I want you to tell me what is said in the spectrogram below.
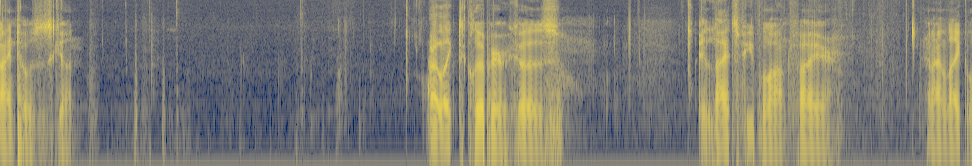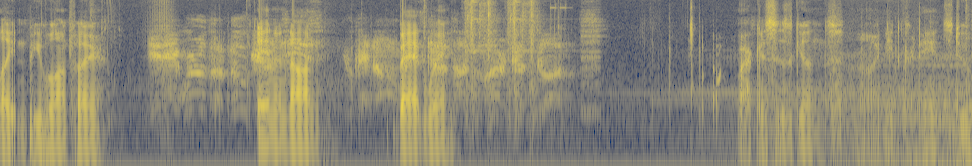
Nine Toes' gun. I like the Clipper because it lights people on fire, and I like lighting people on fire in a non-bad way. Marcus's guns. Oh, I need grenades too.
